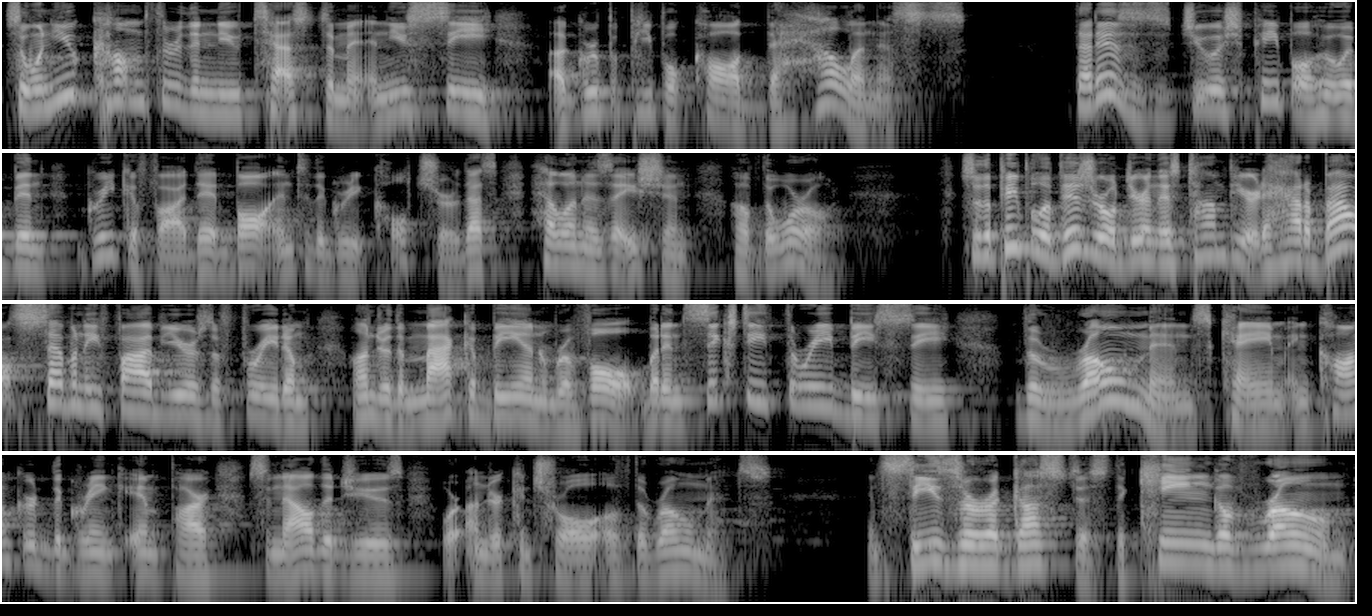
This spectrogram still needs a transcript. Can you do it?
So when you come through the New Testament and you see a group of people called the Hellenists, that is, Jewish people who had been Greekified. They had bought into the Greek culture. That's Hellenization of the world. So the people of Israel during this time period had about 75 years of freedom under the Maccabean revolt. But in 63 BC, the Romans came and conquered the Greek Empire. So now the Jews were under control of the Romans. And Caesar Augustus, the king of Rome,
